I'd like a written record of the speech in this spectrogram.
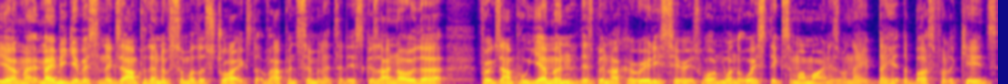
Yeah, maybe give us an example then of some of the strikes that have happened similar to this. Because I know that, for example, Yemen, there's been like a really serious one. One that always sticks in my mind is when they, they hit the bus full of kids,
